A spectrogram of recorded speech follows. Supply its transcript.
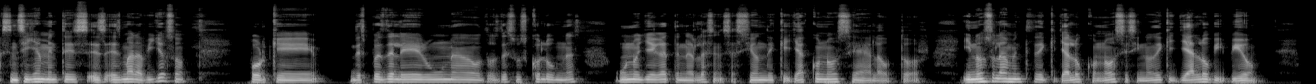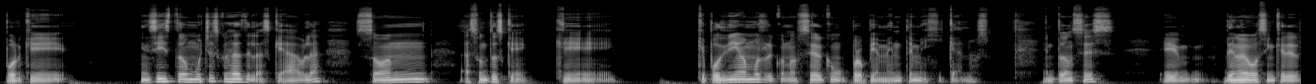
Sencillamente es, es, es maravilloso porque después de leer una o dos de sus columnas, uno llega a tener la sensación de que ya conoce al autor, y no solamente de que ya lo conoce, sino de que ya lo vivió, porque, insisto, muchas cosas de las que habla son asuntos que, que, que podríamos reconocer como propiamente mexicanos. Entonces, em, de nuevo, sin querer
